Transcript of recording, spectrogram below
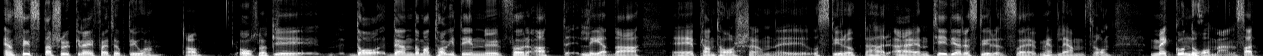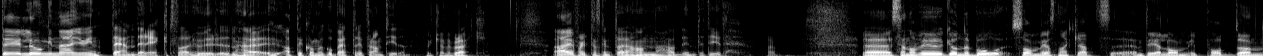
En sista sjuk grej får jag ta upp det Johan. Ja. Och eh, då, den de har tagit in nu för att leda eh, plantagen eh, och styra upp det här är en tidigare styrelsemedlem från Mekonomen. Så att det lugnar ju inte en direkt för hur här, att det kommer gå bättre i framtiden. Kenny Brack? Nej, faktiskt inte. Han hade inte tid. Eh, sen har vi Gunnebo som vi har snackat en del om i podden.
